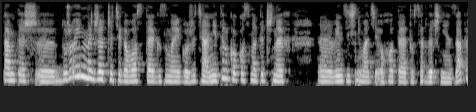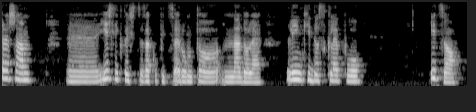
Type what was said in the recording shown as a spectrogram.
Tam też y, dużo innych rzeczy, ciekawostek z mojego życia, nie tylko kosmetycznych, więc jeśli macie ochotę, to serdecznie zapraszam. Jeśli ktoś chce zakupić serum, to na dole linki do sklepu. I co?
